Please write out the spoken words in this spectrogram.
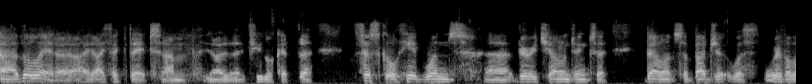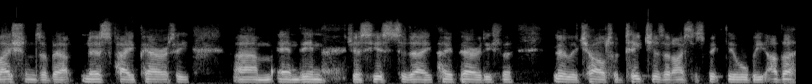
Uh, the latter. I, I think that um, you know that if you look at the fiscal headwinds, uh, very challenging to balance a budget with revelations about nurse pay parity, um, and then just yesterday pay parity for early childhood teachers. And I suspect there will be other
